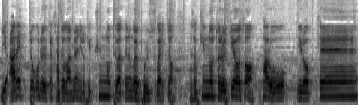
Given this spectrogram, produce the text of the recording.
이 아래쪽으로 이렇게 가져가면 이렇게 퀵노트가 뜨는 걸 볼 수가 있죠. 그래서 퀵노트를 띄워서 바로 이렇게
